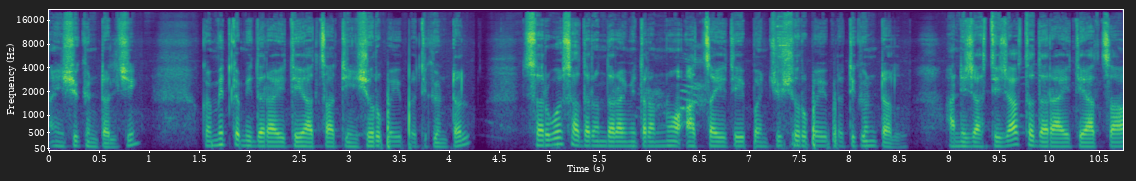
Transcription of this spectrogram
ऐंशी क्विंटलची. कमीत कमी दर आहे इथे आजचा तीनशे रुपये प्रति क्विंटल. सर्वसाधारण दर आहे मित्रांनो आजचा इथे पंचवीसशे रुपये प्रति क्विंटल आणि जास्तीत जास्त दर आहे इथे आजचा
